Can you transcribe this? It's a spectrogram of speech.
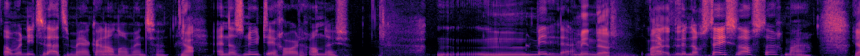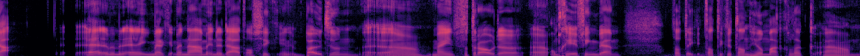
Om het niet te laten merken aan andere mensen. Ja. En dat is nu tegenwoordig anders. Mm, Minder. Minder. je Maar hebt het nog steeds lastig, maar Eh, en ik merk het met name inderdaad als ik in, buiten eh, mijn vertrouwde eh, omgeving ben, dat ik, dat ik het dan heel makkelijk ehm,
